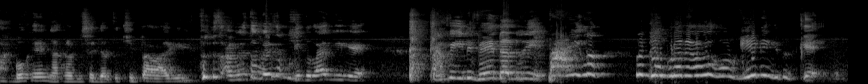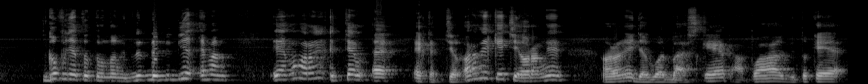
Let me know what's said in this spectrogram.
ah gue kayak nggak akan bisa jatuh cinta lagi. Terus abis itu besok begitu lagi kayak tapi ini beda dari tai lo lo dua bulan yang lalu ngomong gini gitu. Kayak gue punya tuh temen dan, dan dia emang ya emang orangnya kecil eh eh kecil. Orangnya kece orangnya orangnya jagoan basket apa gitu. Kayak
